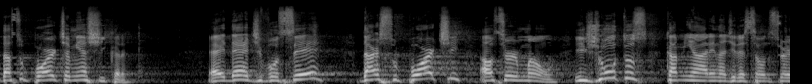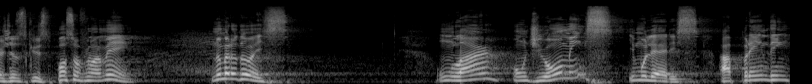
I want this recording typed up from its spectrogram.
dá suporte à minha xícara. É a ideia de você dar suporte ao seu irmão e juntos caminharem na direção do Senhor Jesus Cristo. Posso ouvir um amém? Número 2 um lar onde homens e mulheres aprendem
